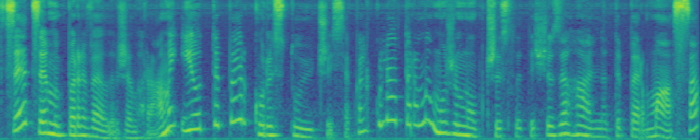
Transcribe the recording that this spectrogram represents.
Все це ми перевели вже в грами, і от тепер, користуючися калькулятором, ми можемо обчислити, що загальна тепер маса,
